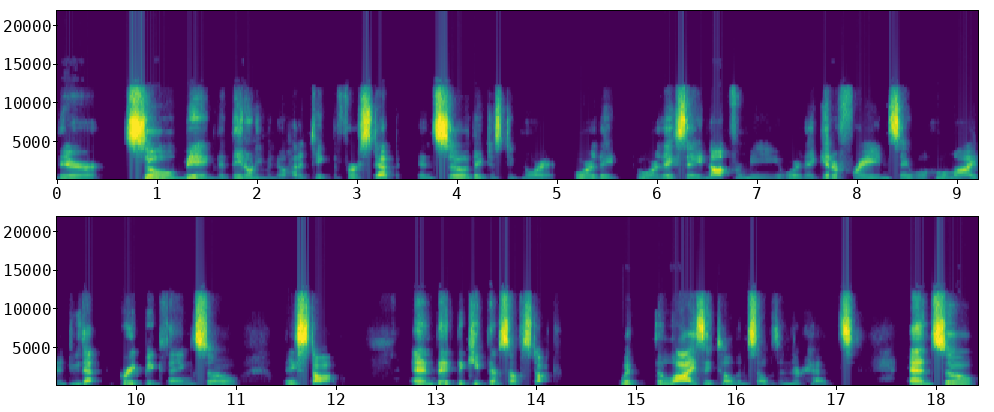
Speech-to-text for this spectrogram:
they're so big that they don't even know how to take the first step, and so they just ignore it or they or they say not for me or they get afraid and say well who am i to do that great big thing so they stop and they, they keep themselves stuck with the lies they tell themselves in their heads and so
